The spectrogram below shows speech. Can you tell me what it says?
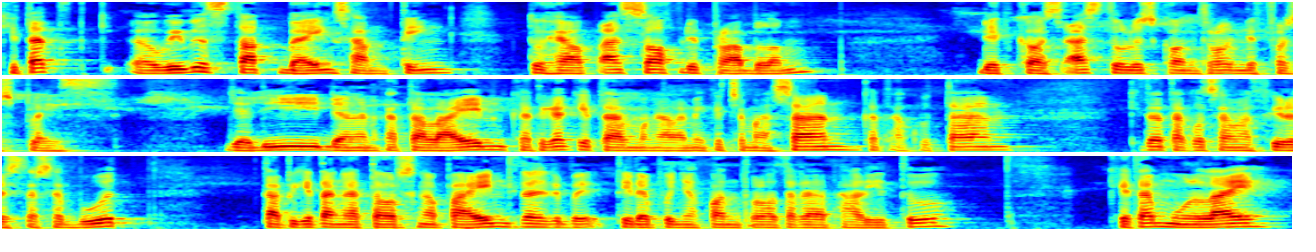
Kita uh, we will start buying something to help us solve the problem that cause us to lose control in the first place. Jadi dengan kata lain, ketika kita mengalami kecemasan, ketakutan, kita takut sama virus tersebut, tapi kita nggak tahu harus ngapain, kita tidak punya kontrol terhadap hal itu, kita mulai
